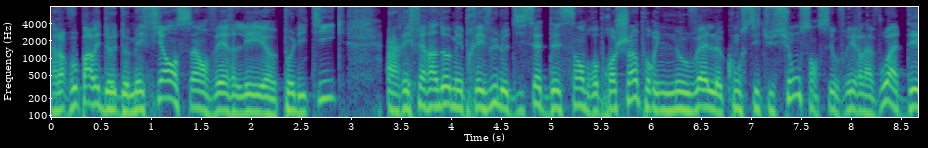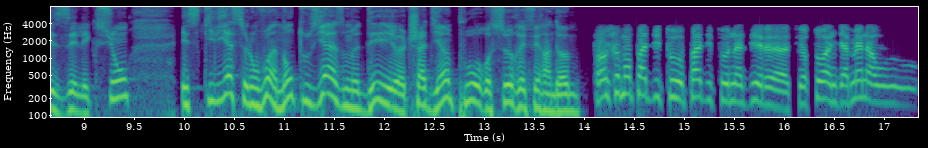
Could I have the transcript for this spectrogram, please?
Alors vous parlez de, de méfiance hein, envers les euh, politiques. Un référendum est prévu le 17 décembre prochain pour une nouvelle constitution censée ouvrir la voie à des élections. Est-ce qu'il y a selon vous un enthousiasme des euh, Tchadiens pour ce référendum? Franchement pas du tout, pas du tout Nadir, euh, surtout en Djamena où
